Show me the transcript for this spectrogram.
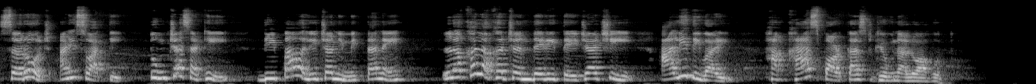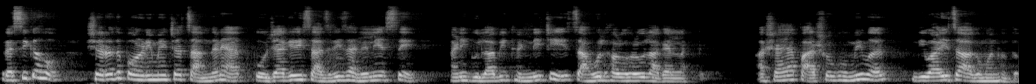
सरोज आणि स्वाती तुमच्यासाठी दीपावलीच्या निमित्ताने लख लख चंदेरी तेजाची आली दिवाळी हा खास पॉडकास्ट घेऊन आलो आहोत. रसिक हो शरद पौर्णिमेच्या चांदण्यात कोजागिरी साजरी झालेली असते आणि गुलाबी थंडीची चाहूल हळूहळू लागायला लागते. अशा या पार्श्वभूमीवर दिवाळीचं आगमन होतं.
